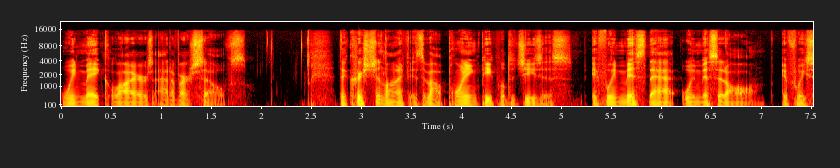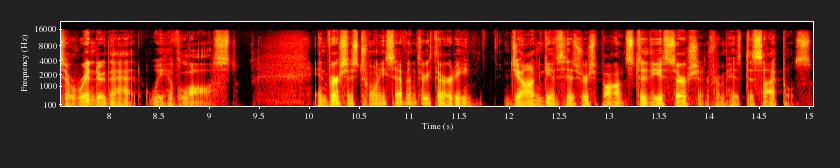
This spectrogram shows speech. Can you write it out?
we make liars out of ourselves. The Christian life is about pointing people to Jesus. If we miss that, we miss it all. If we surrender that, we have lost. In verses 27 through 30, John gives his response to the assertion from his disciples.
